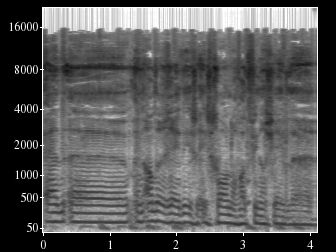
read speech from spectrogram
En uh, een andere reden is, is gewoon nog wat financiële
